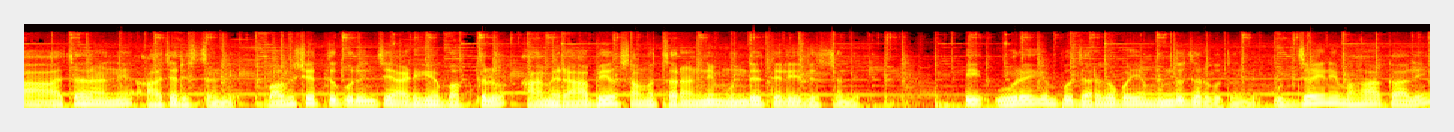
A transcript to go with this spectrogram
ఆ ఆచారాన్ని ఆచరిస్తుంది. భవిష్యత్తు గురించి అడిగే భక్తులు ఆమె రాబోయే సంవత్సరాన్ని ముందే తెలియజేస్తుంది. ఈ ఊరేగింపు జరగబోయే ముందు జరుగుతుంది. ఉజ్జయిని మహాకాళి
